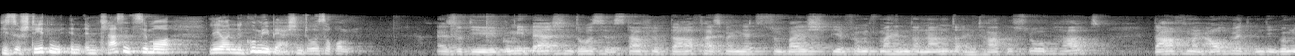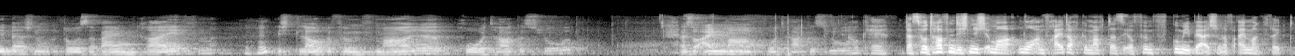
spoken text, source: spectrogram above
Wieso steht denn in, im Klassenzimmer, Leon, eine Gummibärchendose rum? Also die Gummibärchendose ist dafür da, falls man jetzt zum Beispiel fünfmal hintereinander ein Tageslob hat, darf man auch mit in die Gummibärchendose reingreifen. Ich glaube fünfmal pro Tageslob. Also einmal pro Tageslob. Okay. Das wird hoffentlich nicht immer nur am Freitag gemacht, dass ihr fünf Gummibärchen auf einmal kriegt.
